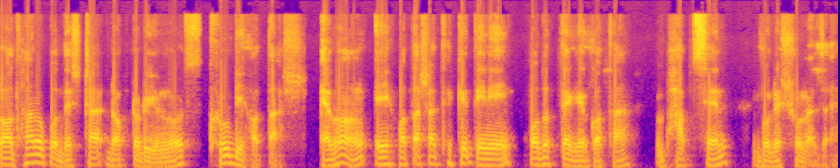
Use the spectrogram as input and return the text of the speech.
প্রধান উপদেষ্টা ডক্টর ইউনুস খুবই হতাশ এবং এই হতাশা থেকে তিনি পদত্যাগের কথা ভাবছেন বলে শোনা যায়।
